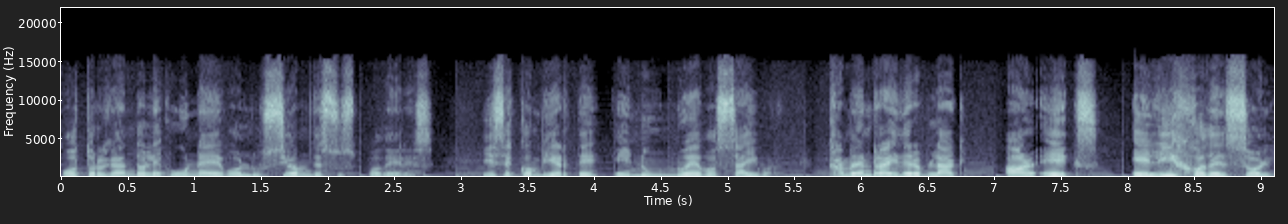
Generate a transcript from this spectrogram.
otorgándole una evolución de sus poderes, y se convierte en un nuevo cyborg, Kamen Rider Black RX, el Hijo del Sol.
